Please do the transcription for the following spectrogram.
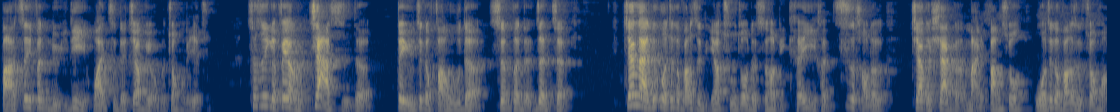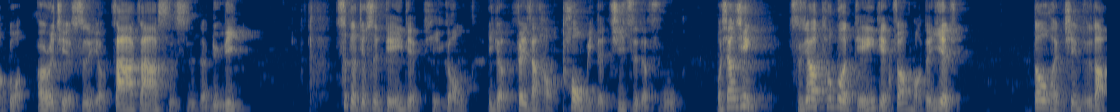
把这份履历完整的交给我们装潢的业主，这是一个非常有价值的。对于这个房屋的身份的认证，将来如果这个房子你要出租的时候，你可以很自豪的交给下个买方说，我这个房子装潢过，而且是有扎扎实实的履历。这个就是点一点提供一个非常好透明的机制的服务。我相信，只要透过点一点装潢的业主，都很清楚知道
